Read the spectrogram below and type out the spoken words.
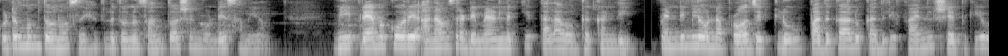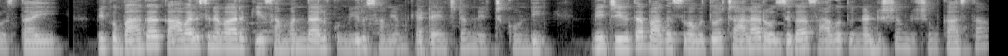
కుటుంబంతోనూ స్నేహితులతోనూ సంతోషంగా ఉండే సమయం. మీ ప్రేమ కోరే అనవసర డిమాండ్లకి తల ఒగ్గకండి పెండింగ్లో ఉన్న ప్రాజెక్టులు పథకాలు కదిలి ఫైనల్ షేప్కి వస్తాయి. మీకు బాగా కావలసిన వారికి సంబంధాలకు మీరు సమయం కేటాయించడం నేర్చుకోండి. మీ జీవిత భాగస్వామితో చాలా రోజుగా సాగుతున్న డిషం డిషం కాస్త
